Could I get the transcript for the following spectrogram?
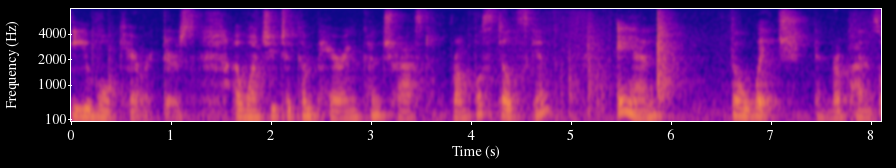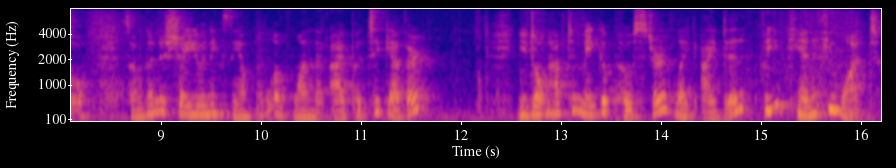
evil characters. I want you to compare and contrast Rumpelstiltskin and the witch in Rapunzel. So I'm going to show you an example of one that I put together. You don't have to make a poster like I did, but you can if you want.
